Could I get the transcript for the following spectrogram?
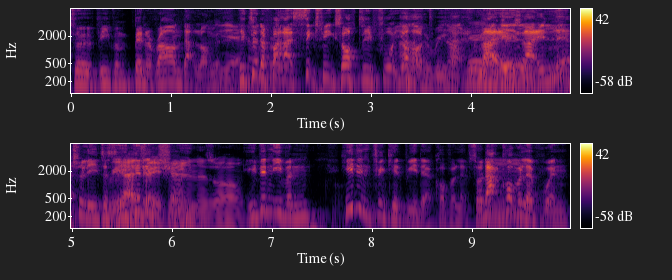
to have even been around that long. Yeah, he took no, the fight like six weeks after he fought I like Yarde. a. No. Like, it, Rehydration. like it Yeah. literally just he didn't. as well. He didn't even. He didn't think he'd be there, Kovalev. So that mm. Kovalev win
